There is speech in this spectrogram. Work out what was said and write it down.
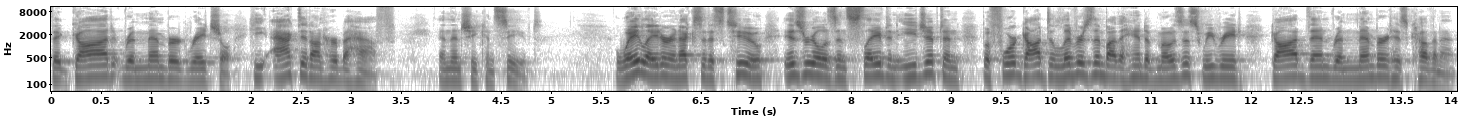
that God remembered Rachel. He acted on her behalf, and then she conceived. Way later in Exodus 2, Israel is enslaved in Egypt, and before God delivers them by the hand of Moses, we read, God then remembered his covenant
